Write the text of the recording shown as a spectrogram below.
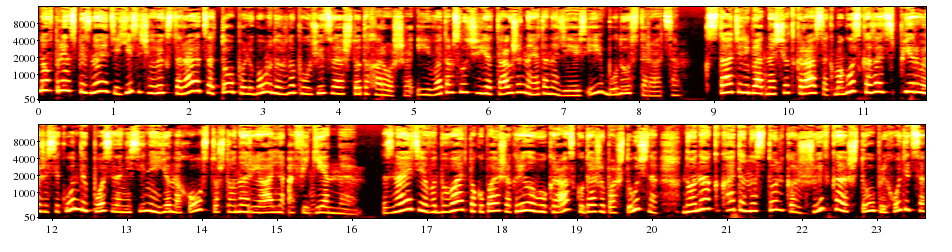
но в принципе, знаете, если человек старается, то по-любому должно получиться что-то хорошее. И в этом случае я также на это надеюсь и буду стараться. Кстати, ребят, насчет красок, могу сказать с первой же секунды после нанесения ее на холст, то, что она реально офигенная. Знаете, вот бывает, покупаешь акриловую краску даже поштучно, но она какая-то настолько жидкая, что приходится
